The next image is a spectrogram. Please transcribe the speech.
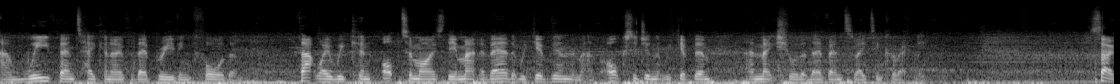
and we've then taken over their breathing for them. That way we can optimise the amount of air that we give them, the amount of oxygen that we give them, and make sure that they're ventilating correctly. So,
